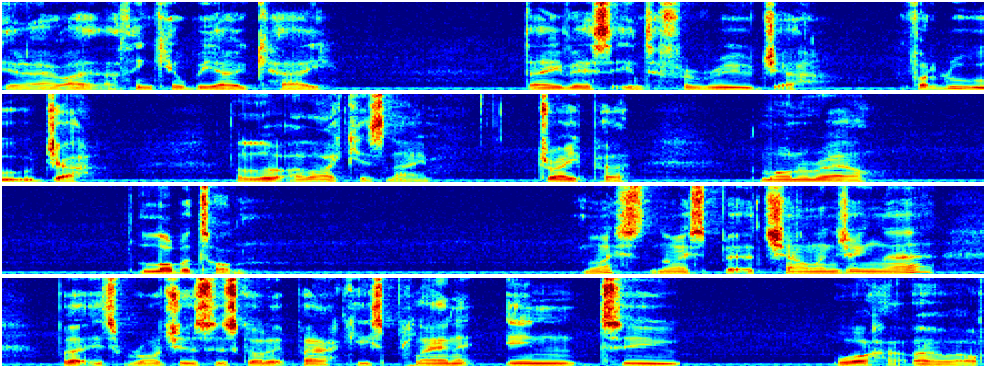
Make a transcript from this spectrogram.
You know, I, I think he'll be okay. Davis into Farrugia. Farrugia. I, I like his name. Draper monorail, Lobaton. nice, nice bit of challenging there. But it's Rogers who's got it back. He's playing it into? Oh,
